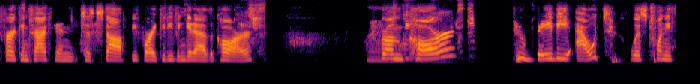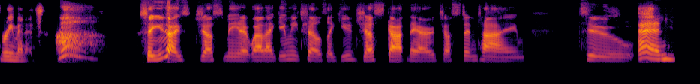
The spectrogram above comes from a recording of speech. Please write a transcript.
for a contraction to stop before I could even get out of the car. Wow. From car to baby out was 23 minutes. so you guys just made it. Wow, that gave me chills. Like you just got there just in time to And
